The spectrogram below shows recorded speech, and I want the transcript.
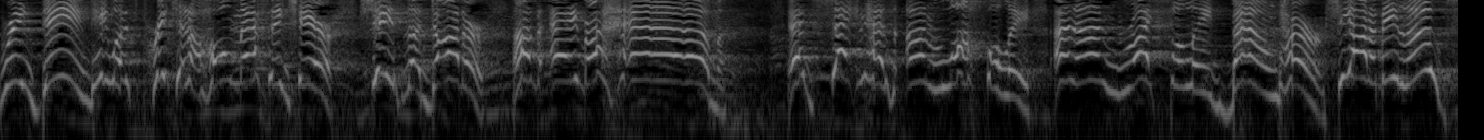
redeemed. He was preaching a whole message here. She's the daughter of Abraham. And Satan has unlawfully and unrightfully bound her. She ought to be loose.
